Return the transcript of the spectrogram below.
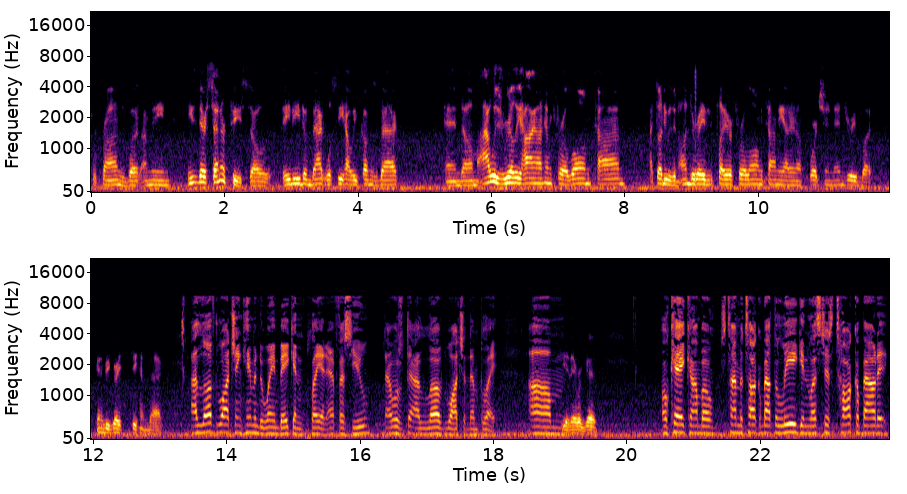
for Franz. But I mean, he's their centerpiece, so they need him back. We'll see how he comes back. And um, I was really high on him for a long time. I thought he was an underrated player for a long time. He had an unfortunate injury, but it's going to be great to see him back. I loved watching him and Dwayne Bacon play at FSU. That was I loved watching them play. Um, Yeah, they were good. Okay, combo. It's time to talk about the league, and let's just talk about it.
